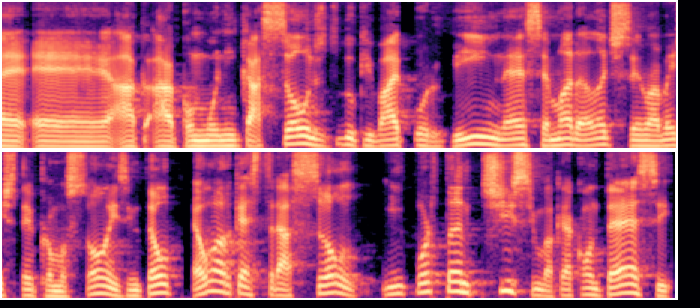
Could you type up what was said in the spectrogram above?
é, é, a, a, comunicação de tudo que vai por vir, né? Semana antes, normalmente tem promoções. Então, é uma orquestração importantíssima que acontece.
